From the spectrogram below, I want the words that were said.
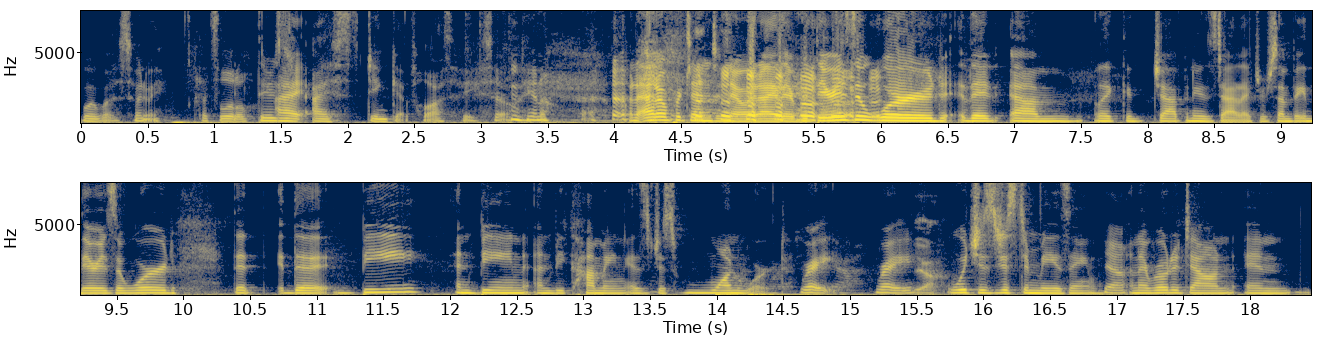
who i was so anyway that's a little There's- i i stink at philosophy so you know and I don't pretend to know it either, but there is a word that, um, like a Japanese dialect or something, there is a word that the be and being and becoming is just one word, right right yeah. which is just amazing. Yeah. And I wrote it down in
